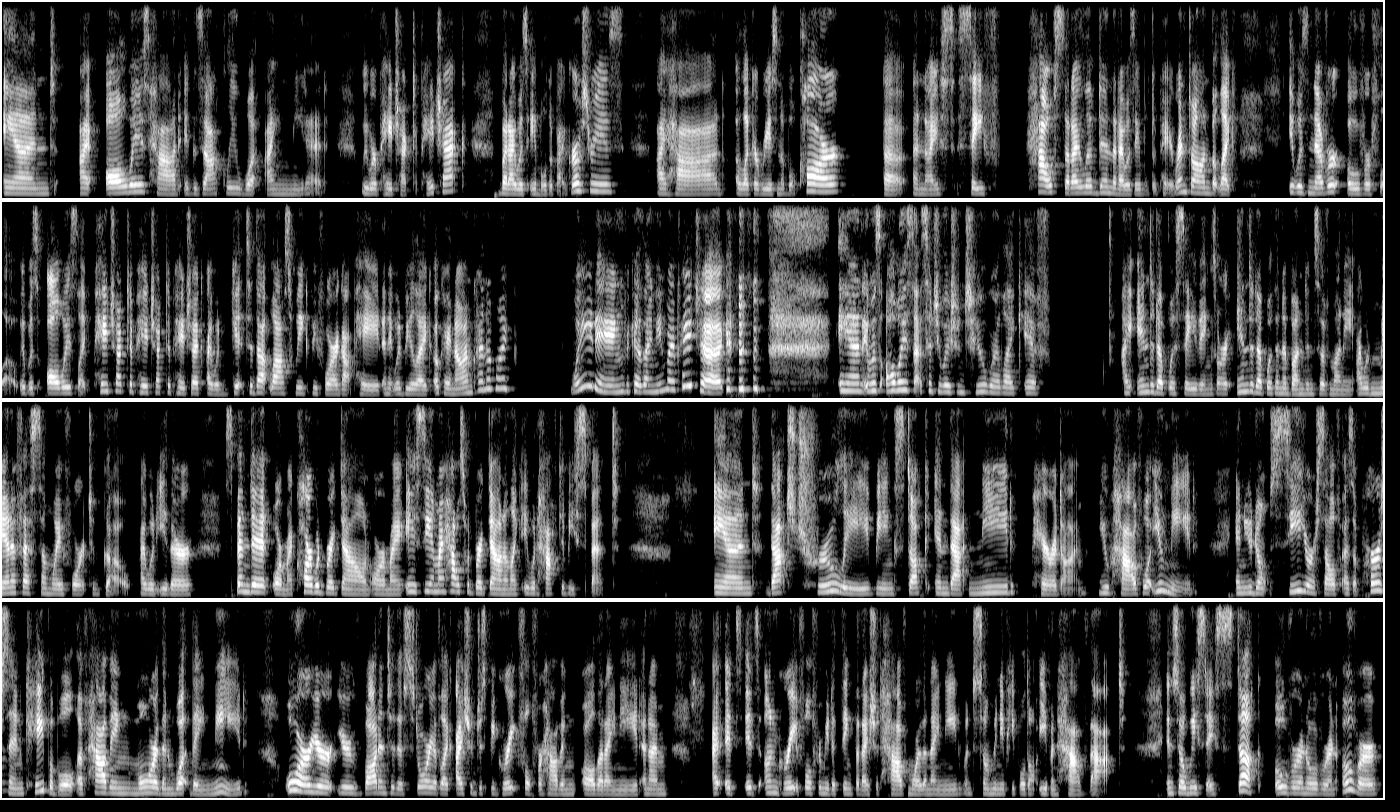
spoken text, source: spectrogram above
and I always had exactly what I needed. We were paycheck to paycheck, but I was able to buy groceries. I had a, like a reasonable car, a, a nice, safe house that I lived in that I was able to pay rent on, but like it was never overflow. It was always like paycheck to paycheck to paycheck. I would get to that last week before I got paid, and it would be like, okay, now I'm kind of like waiting because I need my paycheck. and it was always that situation too where like if I ended up with savings or I ended up with an abundance of money, I would manifest some way for it to go. I would either spend it or my car would break down or my AC in my house would break down and like it would have to be spent. And that's truly being stuck in that need paradigm. You have what you need and you don't see yourself as a person capable of having more than what they need or you're you've bought into this story of like I should just be grateful for having all that I need and I'm I, it's it's ungrateful for me to think that I should have more than I need when so many people don't even have that. And so we stay stuck over and over and over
